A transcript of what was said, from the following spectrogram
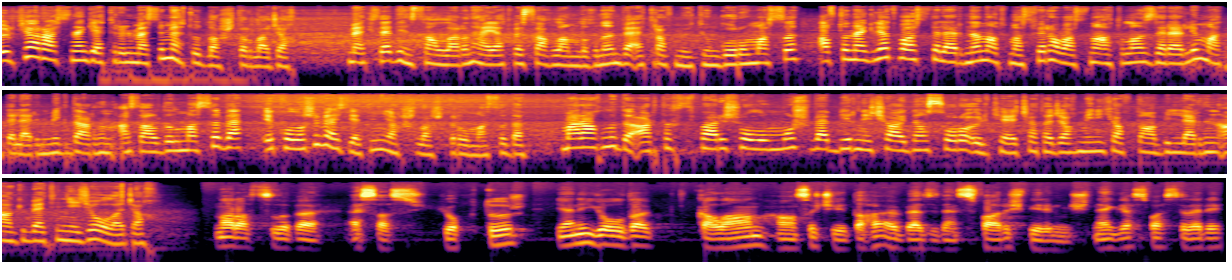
ölkə ərazisinə gətirilməsi məhdudlaşdırılacaq. Məqsəd insanların həyat və sağlamlığının və ətraf mühitin qorunması, avtonəqliyyat vasitələrindən atmosfer havasına atılan zərərli maddələrin miqdarının azaldılması və ekoloji vəziyyətin yaxşılaşdırılmasıdır. Maraqlıdır, artıq sifariş olunmuş və bir neçə aydan sonra ölkəyə çatacaq minik avtomobillərinin aqibəti necə olacaq? Narahatçılığa əsas yoxdur. Yəni yolda qalan hansı ki, daha əvvəlcədən sifariş verilmiş nəqliyyat vasitələri,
